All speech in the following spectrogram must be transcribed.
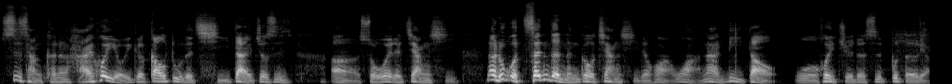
市场可能还会有一个高度的期待，就是呃所谓的降息。那如果真的能够降息的话，哇，那力道我会觉得是不得了，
